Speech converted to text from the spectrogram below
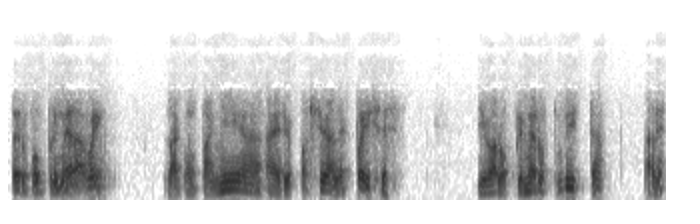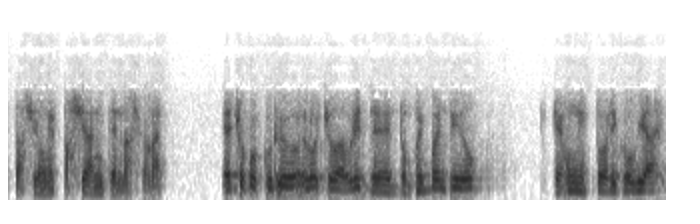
pero por primera vez la compañía aeroespacial Spaces lleva a los primeros turistas a la Estación Espacial Internacional. Hecho que ocurrió el 8 de abril del 2022, que es un histórico viaje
